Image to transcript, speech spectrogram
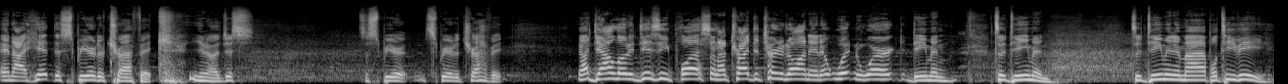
and I hit the spirit of traffic. You know, just, it's a spirit, spirit of traffic. I downloaded Disney Plus and I tried to turn it on and it wouldn't work. Demon. It's a demon. It's a demon in my Apple TV.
